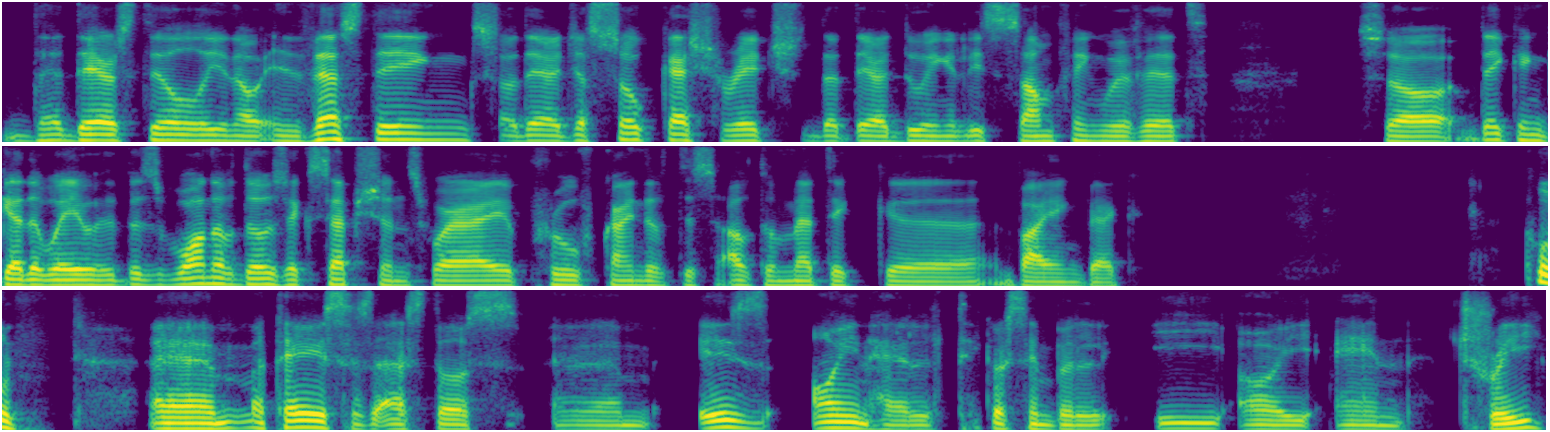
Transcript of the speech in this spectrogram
that they're still you know investing so they're just so cash rich that they are doing at least something with it. So they can get away with it. It's one of those exceptions where i approve kind of this automatic uh, buying back. Cool. Um Matthias has asked us um is Einhell ticker symbol EIN3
